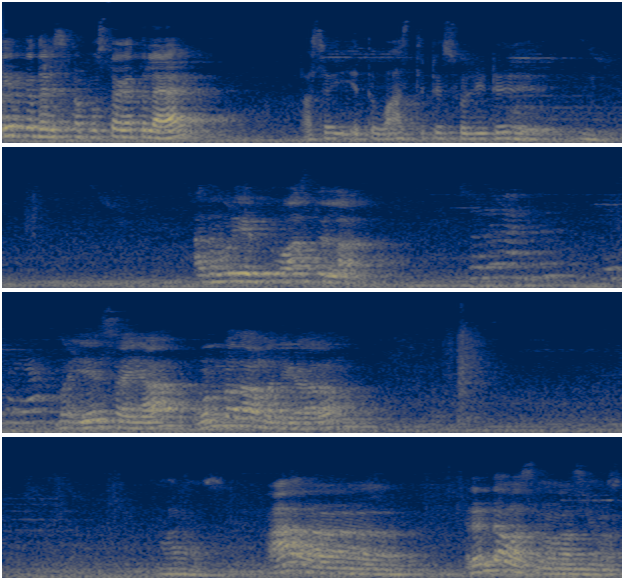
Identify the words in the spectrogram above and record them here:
தீர்க்க தரிசன புஸ்தகத்துல பச எடுத்து வாசித்துட்டு சொல்லிட்டு அதை கூட எடுத்து வாசித்துடலாம் ஏசாயா ஒன்பதாம் அதிகாரம் ஆறாம் ஆ, ரெண்டாம் வசனம் வாசிக்கணும்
